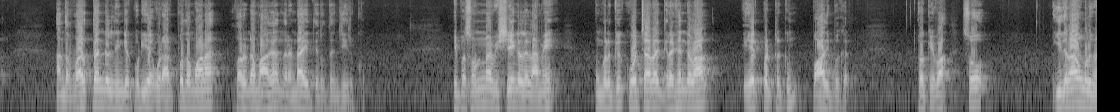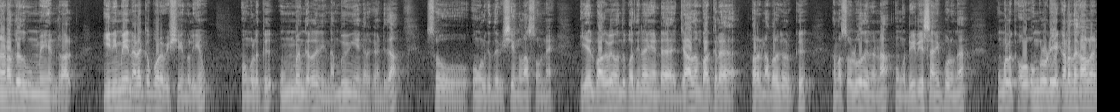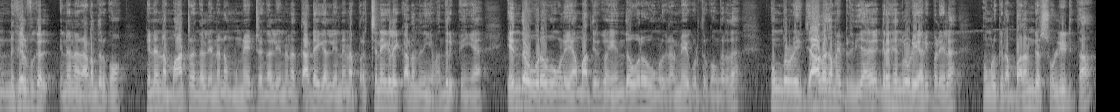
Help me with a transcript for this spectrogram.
அந்த வருத்தங்கள் நீங்கக்கூடிய ஒரு அற்புதமான வருடமாக இந்த ரெண்டாயிரத்தி இருபத்தஞ்சி இருக்கும். இப்போ சொன்ன விஷயங்கள் எல்லாமே உங்களுக்கு கோச்சார கிரகங்களால் ஏற்பட்டிருக்கும் பாதிப்புகள். ஓகேவா ஸோ இதெல்லாம் உங்களுக்கு நடந்தது உண்மை என்றால் இனிமேல் நடக்க போகிற விஷயங்களையும் உங்களுக்கு உண்மைங்கிறத நீ நம்புவீங்கிறக்காண்டி தான் ஸோ உங்களுக்கு இந்த விஷயங்கள்லாம் சொன்னேன். இயல்பாகவே வந்து பார்த்திங்கன்னா என்கிட்ட ஜாதம் பார்க்குற வர நபர்களுக்கு நம்ம சொல்வது என்னென்னா உங்கள் டீட்டெயில்ஸ் அனுப்பிவிடுங்க. உங்களுக்கு உங்களுடைய கடந்த கால நிகழ்வுகள் என்னென்ன நடந்திருக்கும் என்னென்ன மாற்றங்கள் என்னென்ன முன்னேற்றங்கள் என்னென்ன தடைகள் என்னென்ன பிரச்சனைகளை கடந்து நீங்கள் வந்திருப்பீங்க எந்த உறவு உங்களை ஏமாற்றிருக்கோம் எந்த உறவு உங்களுக்கு நன்மையை கொடுத்துருக்கோங்கிறத உங்களுடைய ஜாதக அமைப்பு ரீதியாக கிரகங்களுடைய அடிப்படையில் உங்களுக்கு நம் பலன்கள் சொல்லிட்டு தான்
